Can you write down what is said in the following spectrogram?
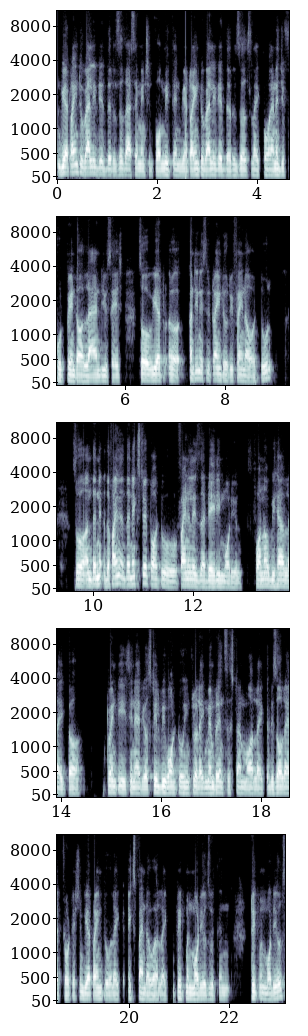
We are trying to validate the results, as I mentioned, for methane. We are trying to validate the results like for energy footprint or land usage. So we are uh, continuously trying to refine our tool. So and then the final, the next step are to finalize the dairy module. For now, we have like uh, 20 scenarios. Still, we want to include like membrane system or like dissolved air flotation. We are trying to like expand our like treatment modules within treatment modules.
